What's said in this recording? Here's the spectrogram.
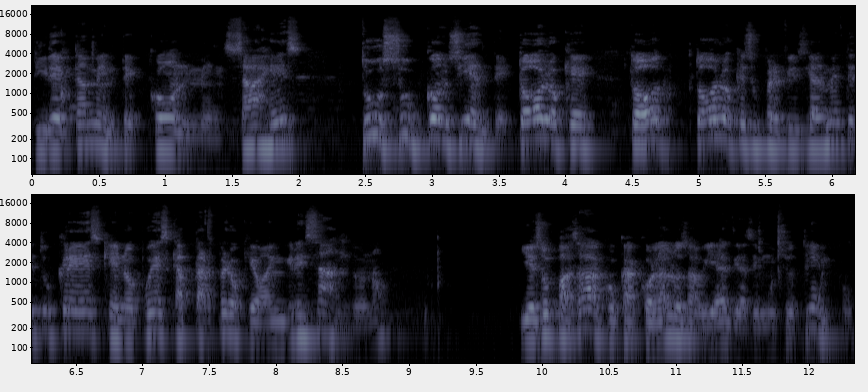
directamente con mensajes tu subconsciente, todo lo que, todo, todo lo que superficialmente tú crees que no puedes captar, pero que va ingresando, ¿no? Y eso pasaba, Coca-Cola lo sabía desde hace mucho tiempo.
